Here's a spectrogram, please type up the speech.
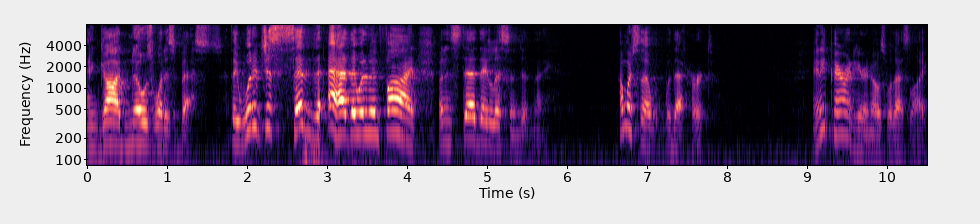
and God knows what is best. If they would have just said that, they would have been fine. But instead, they listened, didn't they? How much that, would that hurt? Any parent here knows what that's like.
